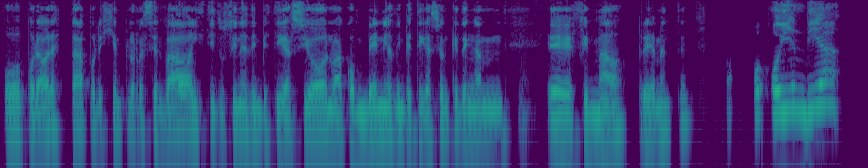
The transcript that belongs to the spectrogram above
o por ahora está, por ejemplo, reservado a instituciones de investigación o a convenios de investigación que tengan eh, firmados previamente? Hoy en día,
